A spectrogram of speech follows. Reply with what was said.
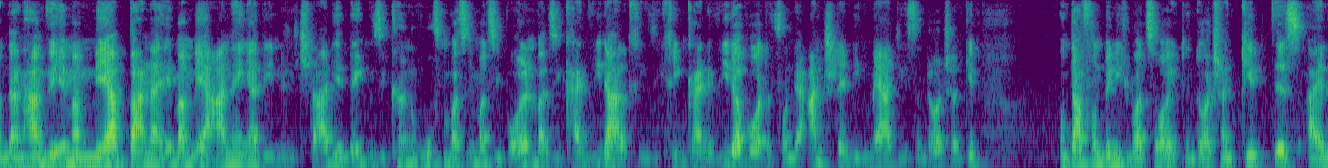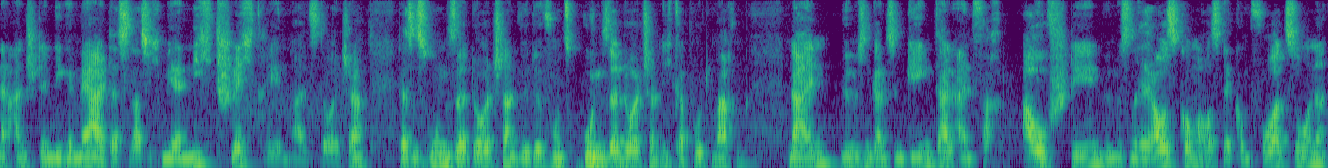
Und dann haben wir immer mehr Banner, immer mehr Anhänger, die in den Stadien denken, sie können rufen, was immer sie wollen, weil sie keinen Widerhalt kriegen. Sie kriegen keine Widerworte von der anständigen Mehrheit, die es in Deutschland gibt. Und davon bin ich überzeugt. In Deutschland gibt es eine anständige Mehrheit. Das lasse ich mir nicht schlecht reden als Deutscher. Das ist unser Deutschland. Wir dürfen uns unser Deutschland nicht kaputt machen. Nein, wir müssen ganz im Gegenteil einfach aufstehen. Wir müssen rauskommen aus der Komfortzone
